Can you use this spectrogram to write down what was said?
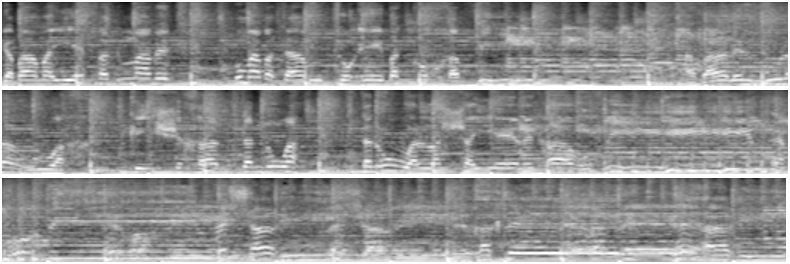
גבם עייף עד מוות ומבטם טועה בכוכבים. אבל אל מול הרוח, כאיש אחד תנוע, תנוע לשיירת הרוכבים. הם רוכבים ושרים, ושרים, מרגלי ההרים.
